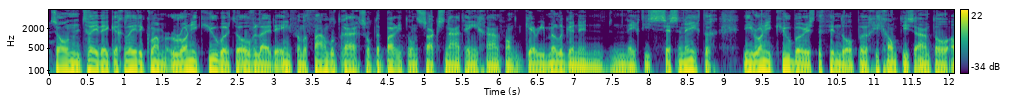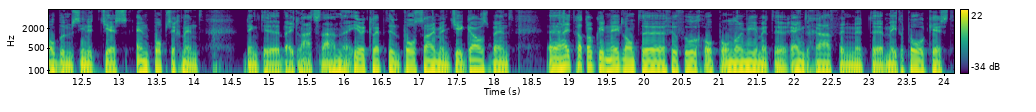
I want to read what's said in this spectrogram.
Zo'n twee weken geleden kwam Ronnie Cuber te overlijden. Een van de vaandeldragers op de bariton sax na het heengaan van Gary Mulligan in 1996. Die Ronnie Cuber is te vinden op een gigantisch aantal albums in het jazz- en popsegment. Denk uh, bij het laatste aan uh, Eric Clapton, Paul Simon, Jay Gals Band... Uh, hij trad ook in Nederland uh, veelvuldig op, onder meer met Rijn de Graaf en het uh, Metropoolorkest.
